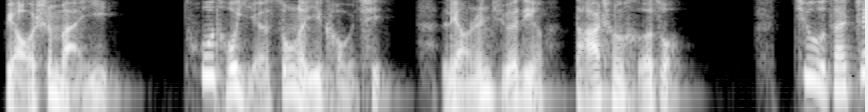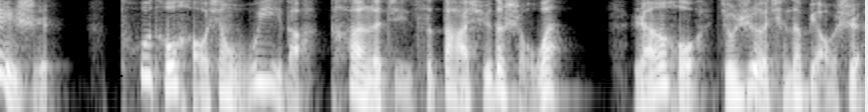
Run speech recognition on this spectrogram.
表示满意，秃头也松了一口气，两人决定达成合作。就在这时，秃头好像无意的看了几次大徐的手腕，然后就热情的表示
